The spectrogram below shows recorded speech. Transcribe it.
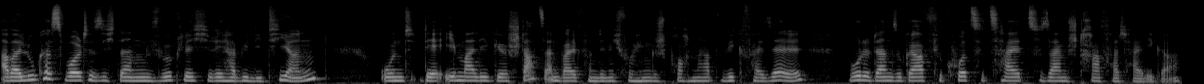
Aber Lukas wollte sich dann wirklich rehabilitieren und der ehemalige Staatsanwalt, von dem ich vorhin gesprochen habe, Vic Feisel, wurde dann sogar für kurze Zeit zu seinem Strafverteidiger.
